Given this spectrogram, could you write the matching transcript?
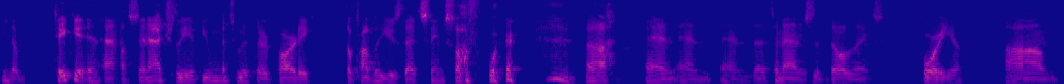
you know take it in house. And actually, if you went to a third party, they'll probably use that same software uh, and and and uh, to manage the buildings for you. Um,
